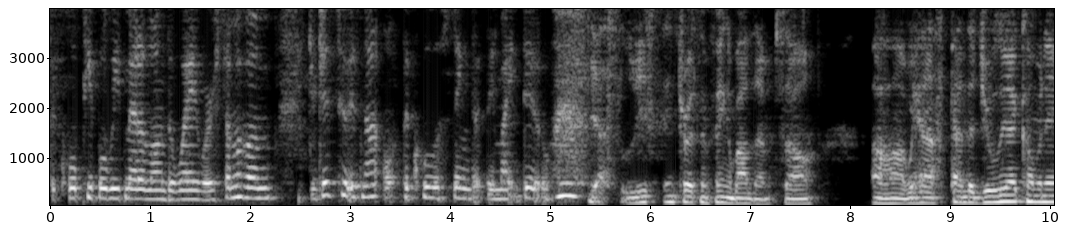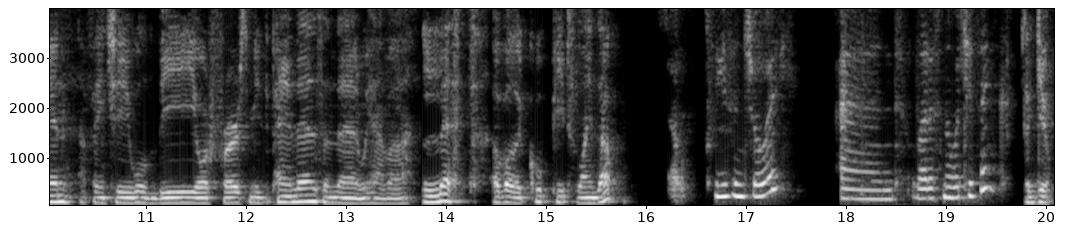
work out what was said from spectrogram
the cool people we've met along the way, where some of them, jujitsu is not the coolest thing that they might do. yes, least interesting thing about them. So uh, we have Panda Julia coming in. I think she will be your first Meet the Pandas. And then we have a list of other cool peeps lined up. So please enjoy and let us know what you think. Thank you.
